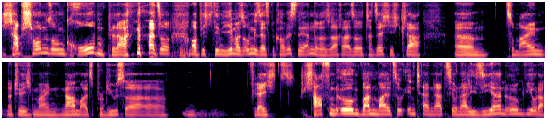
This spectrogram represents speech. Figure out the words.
ich habe schon so einen groben Plan. Also, Mhm. ob ich den jemals umgesetzt bekomme, ist eine andere Sache. Also, tatsächlich, klar. Ähm, zum einen natürlich meinen Namen als Producer äh, vielleicht schaffen, irgendwann mal zu internationalisieren irgendwie oder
